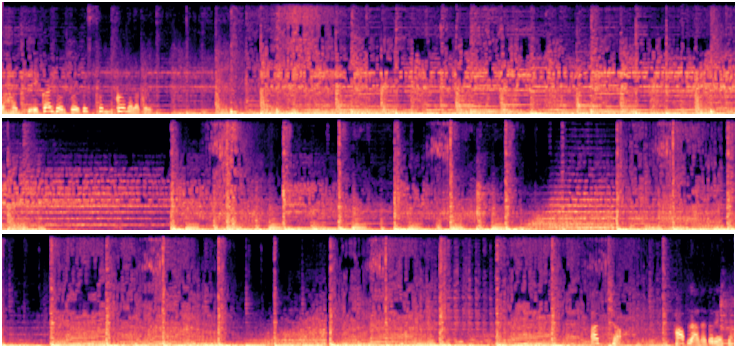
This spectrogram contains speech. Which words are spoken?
आता हा जे काय करतोय ते सगळं मला कळेल. अच्छा हा प्लॅन तर ह्याचा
